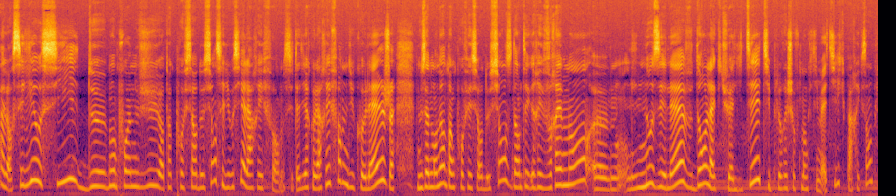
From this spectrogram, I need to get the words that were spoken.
Alors, c'est lié aussi, de mon point de vue en tant que professeur de sciences, c'est lié aussi à la réforme. C'est-à-dire que la réforme du collège nous a demandé en tant que professeur de sciences d'intégrer vraiment euh, nos élèves dans l'actualité, type le réchauffement climatique par exemple,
